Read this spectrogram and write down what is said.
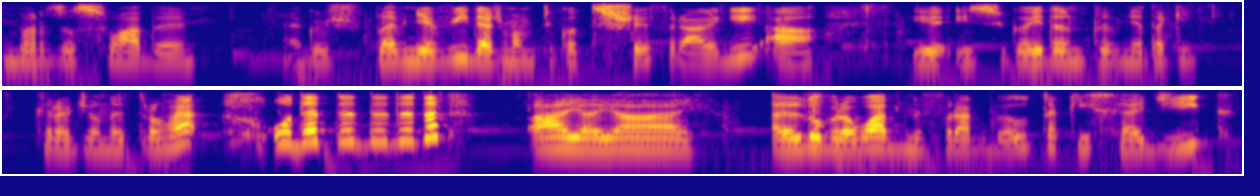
bardzo słaby. Jak już pewnie widać, mam tylko trzy fragi, a je, i tylko jeden pewnie taki kradziony trochę. O, dead, dead, dead, dead. Ajajaj. Ale dobra, ładny frag był, taki hedzik.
